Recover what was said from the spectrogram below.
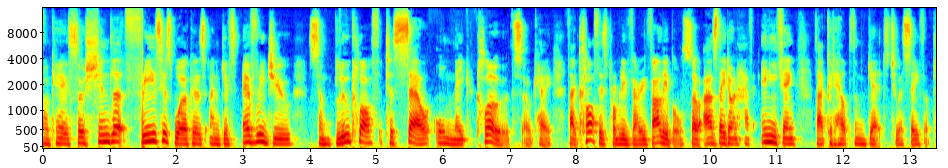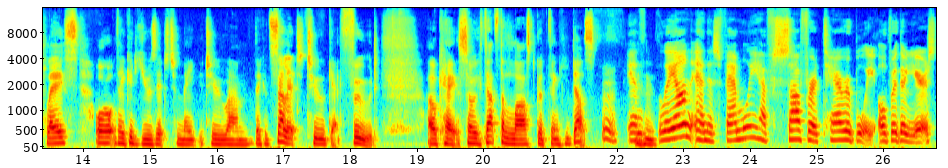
Okay, so Schindler frees his workers and gives every Jew some blue cloth to sell or make clothes. Okay, that cloth is probably very valuable. So, as they don't have anything, that could help them get to a safer place, or they could use it to make to um, they could sell it to get food. Okay, so that's the last good thing he does. And Leon and his family have suffered terribly over the years,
